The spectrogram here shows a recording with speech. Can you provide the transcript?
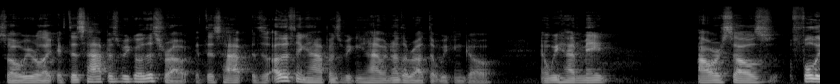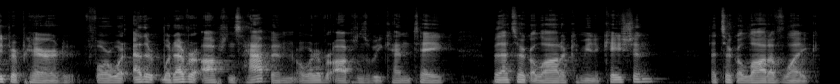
so we were like, if this happens, we go this route. If this hap- if this other thing happens, we can have another route that we can go. And we had made ourselves fully prepared for whatever whatever options happen or whatever options we can take. But that took a lot of communication. That took a lot of like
